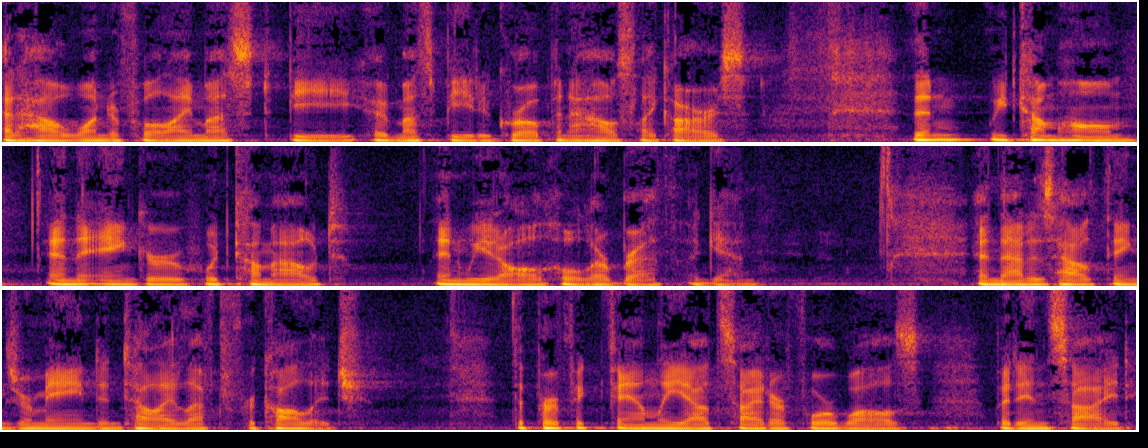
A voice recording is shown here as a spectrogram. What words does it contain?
at how wonderful I must be it must be to grow up in a house like ours. Then we'd come home and the anger would come out, and we'd all hold our breath again. And that is how things remained until I left for college. The perfect family outside our four walls, but inside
